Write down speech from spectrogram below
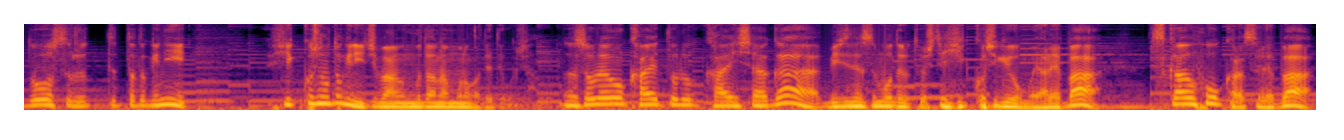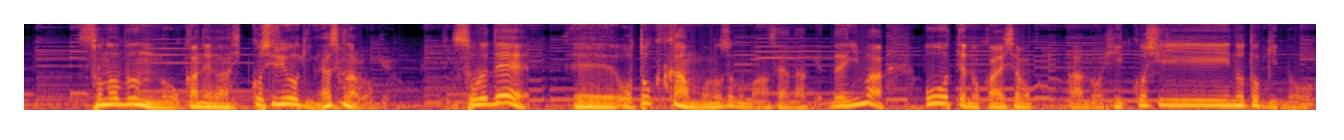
どうするって言った時に引っ越しの時に一番無駄なものが出てくるじゃん。それを買い取る会社がビジネスモデルとして引っ越し業務をやれば使う方からすればその分のお金が引っ越し料金が安くなるわけよ。それで、えー、お得感ものすごく満載なわけ。で今大手の会社もあの引っ越しの時の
